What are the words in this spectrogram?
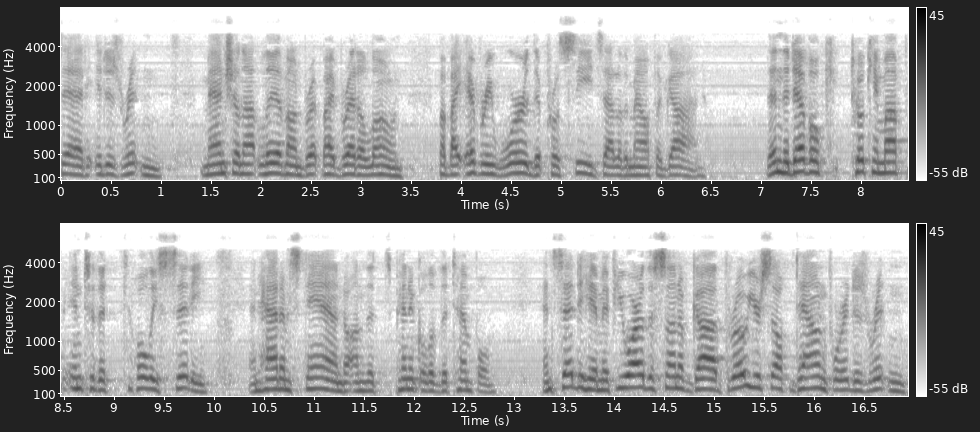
said, It is written, Man shall not live on bre- by bread alone, but by every word that proceeds out of the mouth of God. Then the devil took him up into the holy city and had him stand on the pinnacle of the temple and said to him, If you are the Son of God, throw yourself down, for it is written,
